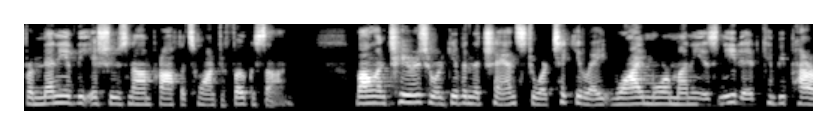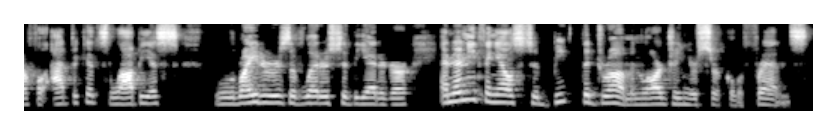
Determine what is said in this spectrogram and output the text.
from many of the issues nonprofits want to focus on. Volunteers who are given the chance to articulate why more money is needed can be powerful advocates, lobbyists, writers of letters to the editor, and anything else to beat the drum enlarging your circle of friends.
